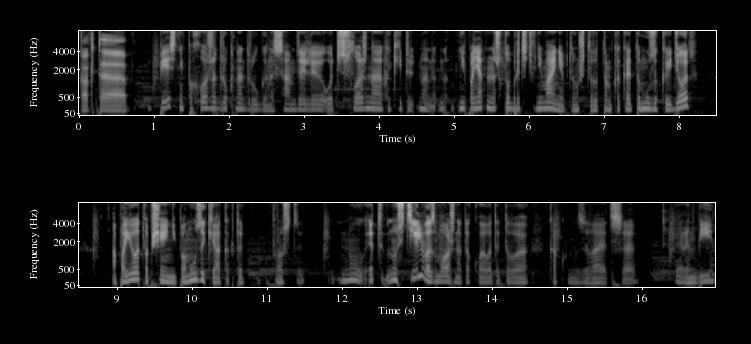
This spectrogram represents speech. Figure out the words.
Как-то Песни похожи друг на друга. На самом деле очень сложно какие-то... ну, непонятно на что обратить внимание, потому что вот там какая-то музыка идет, а поет вообще не по музыке, а как-то просто... Ну, это, ну, стиль, возможно, такой вот этого, как он называется, R&B. Не,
